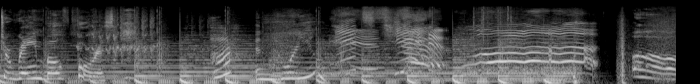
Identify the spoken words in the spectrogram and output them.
to Rainbow Forest. Huh? And who are you? It's Chip! Oh.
